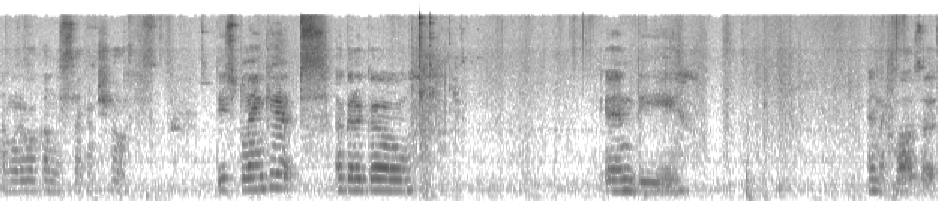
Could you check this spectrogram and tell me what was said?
I'm gonna work on the second shelf. These blankets are gonna go in the in the closet.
